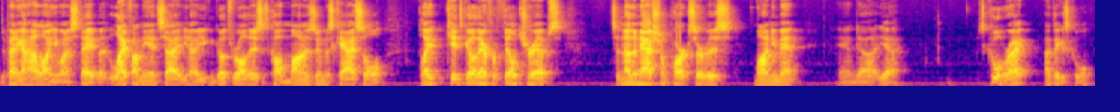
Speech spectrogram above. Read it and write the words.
Depending on how long you want to stay. But life on the inside, you know, you can go through all this. It's called Montezuma's Castle. Play kids go there for field trips. It's another National Park Service monument, and uh, yeah, it's cool, right? I think it's cool.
